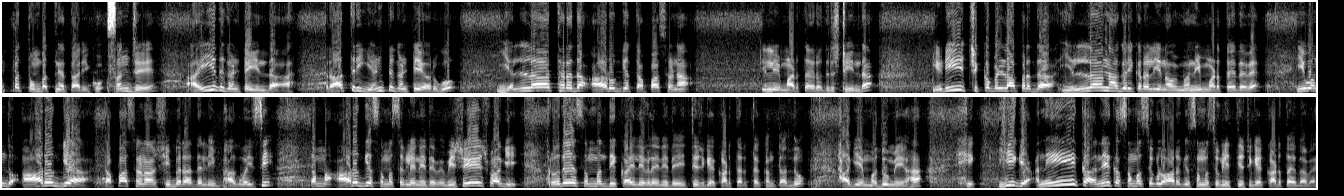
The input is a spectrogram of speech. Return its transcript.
ಇಪ್ಪತ್ತೊಂಬತ್ತನೇ ತಾರೀಕು ಸಂಜೆ ಐದು ಗಂಟೆಯಿಂದ ರಾತ್ರಿ ಎಂಟು ಗಂಟೆಯವರೆಗೂ ಎಲ್ಲ ಥರದ ಆರೋಗ್ಯ ತಪಾಸಣಾ ಇಲ್ಲಿ ಮಾಡ್ತಾ ಇರೋ ದೃಷ್ಟಿಯಿಂದ ಇಡೀ ಚಿಕ್ಕಬಳ್ಳಾಪುರದ ಎಲ್ಲ ನಾಗರಿಕರಲ್ಲಿ ನಾವು ಮನವಿ ಮಾಡ್ತಾ ಇದ್ದೇವೆ. ಈ ಒಂದು ಆರೋಗ್ಯ ತಪಾಸಣಾ ಶಿಬಿರದಲ್ಲಿ ಭಾಗವಹಿಸಿ ತಮ್ಮ ಆರೋಗ್ಯ ಸಮಸ್ಯೆಗಳೇನಿದ್ದಾವೆ ವಿಶೇಷವಾಗಿ ಹೃದಯ ಸಂಬಂಧಿ ಕಾಯಿಲೆಗಳೇನಿದೆ ಇತ್ತೀಚೆಗೆ ಕಾಡ್ತಾ ಇರ್ತಕ್ಕಂಥದ್ದು, ಹಾಗೆ ಮಧುಮೇಹ ಹೀಗೆ ಅನೇಕ ಅನೇಕ ಸಮಸ್ಯೆಗಳು, ಆರೋಗ್ಯ ಸಮಸ್ಯೆಗಳು ಇತ್ತೀಚೆಗೆ ಕಾಡ್ತಾ ಇದ್ದಾವೆ.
